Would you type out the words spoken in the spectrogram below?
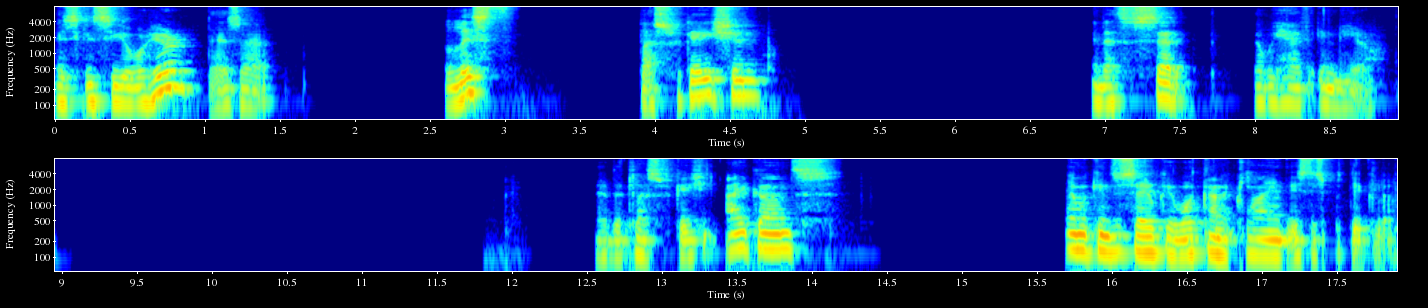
As you can see over here, there's a list, classification, and that's a set that we have in here. Eh, the classification icons. And we can just say, okay, what kind of client is this particular?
